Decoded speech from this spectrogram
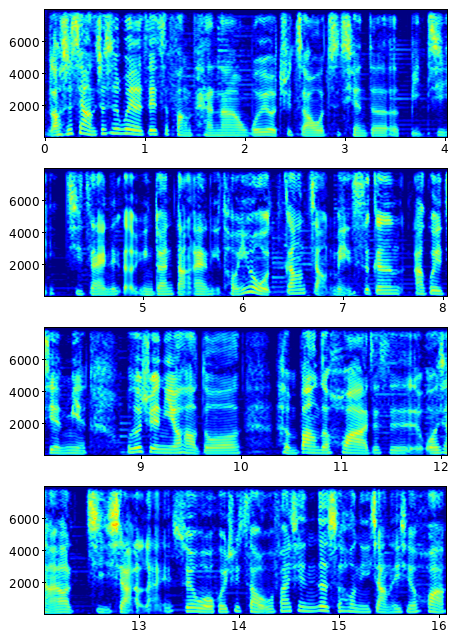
老实讲，就是为了这次访谈呢，我有去找我之前的笔记，记在那个云端档案里头。因为我刚刚讲，每次跟阿贵见面，我都觉得你有好多很棒的话，就是我想要记下来。所以我回去找，我发现那时候你讲的一些话。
